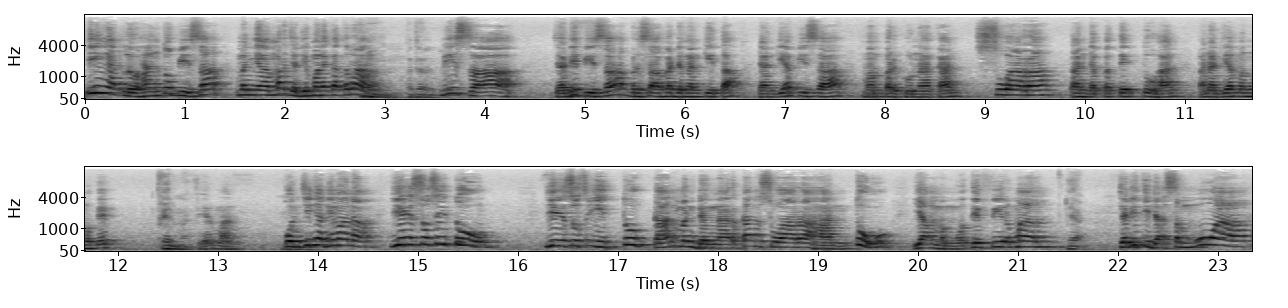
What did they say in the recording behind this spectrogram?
Ingat loh, hantu bisa menyamar jadi malaikat terang. Hmm, betul. Bisa. Jadi bisa bersahabat dengan kita dan dia bisa mempergunakan suara tanda petik Tuhan karena dia mengutip Firman. firman. Kuncinya di mana? Yesus itu. Yesus itu kan mendengarkan suara hantu yang mengutip firman. Ya. Jadi tidak semua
